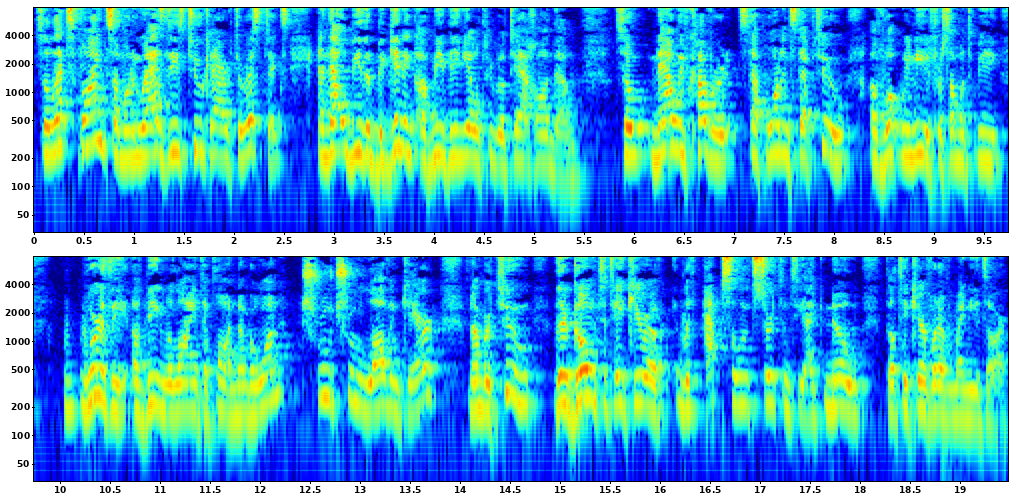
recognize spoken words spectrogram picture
So let's find someone who has these two characteristics, and that will be the beginning of me being able to be boteach on them. So now we've covered step one and step two of what we need for someone to be worthy of being reliant upon. Number one, true, true love and care. Number two, they're going to take care of with absolute certainty. I know they'll take care of whatever my needs are.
